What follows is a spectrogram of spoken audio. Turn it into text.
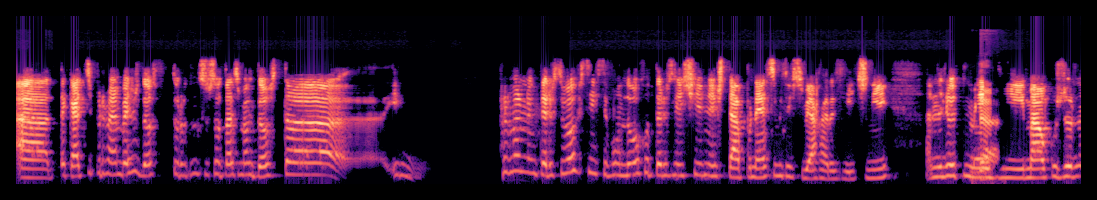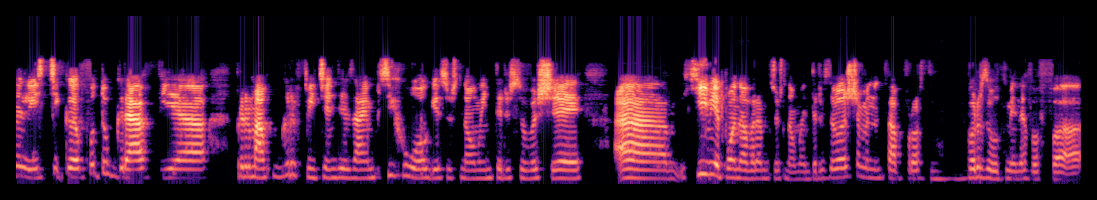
А, така че при мен беше доста трудно, защото аз имах доста примерно интересувах се и се вълнувах от различни неща, поне си мисля, че бяха различни. Нали, от медии, да. малко журналистика, фотография, примерно малко графичен дизайн, психология също много ме интересуваше. А, химия по едно време също много ме интересуваше, но това просто бързо отмина в а,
